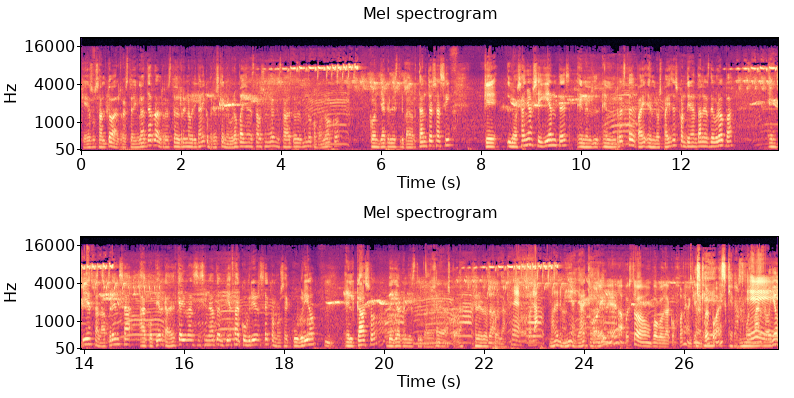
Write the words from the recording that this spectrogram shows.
que eso saltó al resto de Inglaterra, al resto del Reino Británico, pero es que en Europa y en Estados Unidos estaba todo el mundo como loco con Jack el Destripador. Tanto es así que los años siguientes en el, en el resto de países, en los países continentales de Europa, empieza la prensa a copiar, cada vez que hay un asesinato, empieza a cubrirse como se cubrió el caso de Jack el Destripador. Género escuela. Género escuela. Eh, hola. Madre mía, ya que. Jolín, ¿eh? Ha puesto un poco de acojones aquí en el cuerpo, ¿eh? es que da muy Sí. mal rollo.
